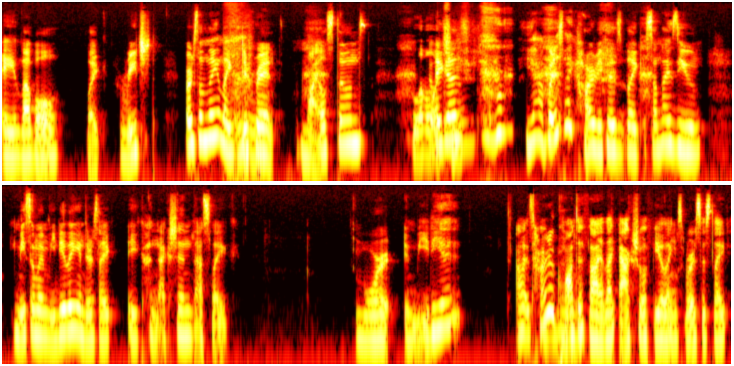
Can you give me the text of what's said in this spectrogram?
a level like reached or something like Mhm. different milestones. Level I guess. Yeah, but it's like hard because like sometimes you meet someone immediately and there's like a connection that's like more immediate. Uh, it's hard Mhm. to quantify like actual feelings versus like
